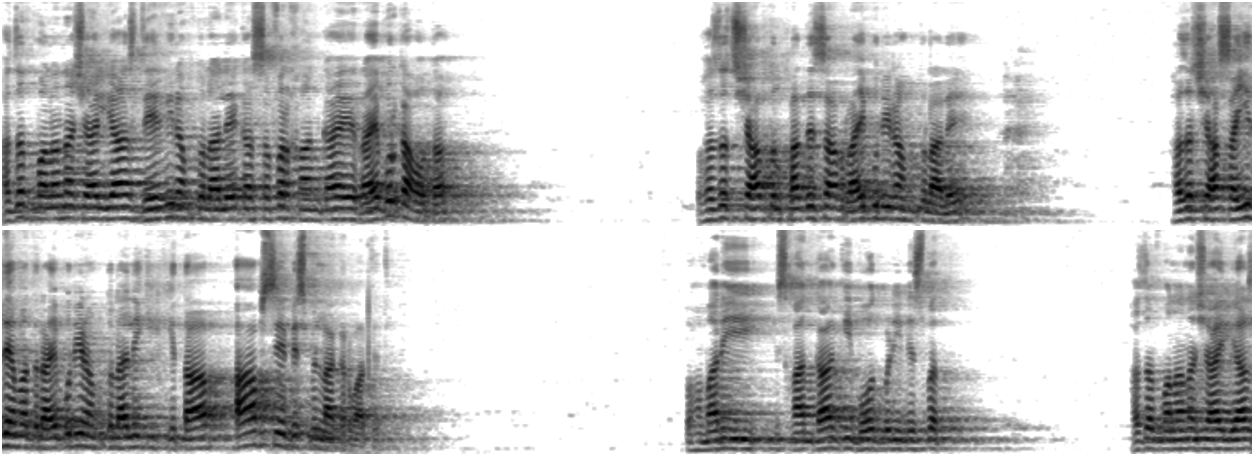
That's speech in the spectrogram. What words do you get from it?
حضرت مولانا شاہ الیاس دہلوی رحمۃ اللہ علیہ کا سفر خانقاہ رائے پور کا ہوتا حضرت شاہ عبد القادر صاحب رائے پوری رحمۃ اللہ علیہ، حضرت شاہ سعید احمد رائے پوری رحمۃ اللہ علیہ کی کتاب آپ سے بسم اللہ کرواتے تھے۔ تو ہماری اس خانقاہ کی بہت بڑی نسبت حضرت مولانا شاہ الیاس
